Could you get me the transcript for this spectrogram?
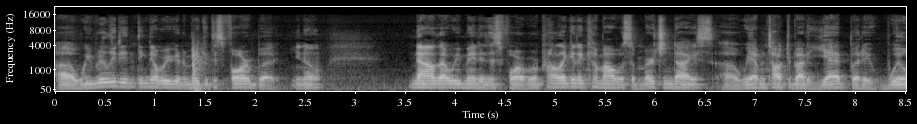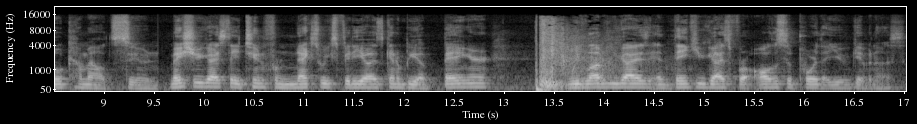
Uh, we really didn't think that we were going to make it this far, but you know, now that we made it this far, we're probably going to come out with some merchandise. Uh, we haven't talked about it yet, but it will come out soon. Make sure you guys stay tuned for next week's video. It's going to be a banger. We love you guys, and thank you guys for all the support that you've given us.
